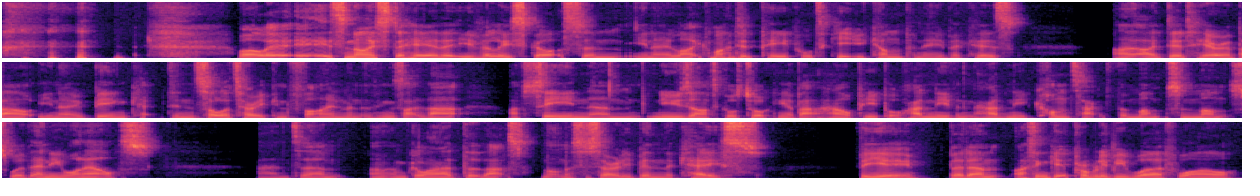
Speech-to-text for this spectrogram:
well, it's nice to hear that you've at least got some, you know, like-minded people to keep you company because I, I did hear about, you know, being kept in solitary confinement and things like that. I've seen um, news articles talking about how people hadn't even had any contact for months and months with anyone else. And um, I'm glad that that's not necessarily been the case for you. But um, I think it'd probably be worthwhile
